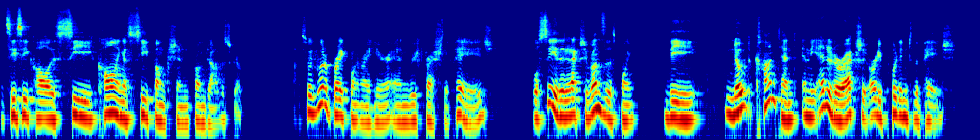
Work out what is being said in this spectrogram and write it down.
And CC call is C calling a C function from JavaScript. So if we put a breakpoint right here and refresh the page, we'll see that it actually runs to this point. The note content and the editor are actually already put into the page,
